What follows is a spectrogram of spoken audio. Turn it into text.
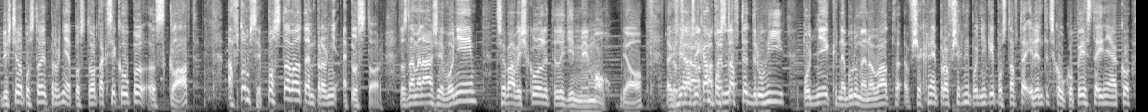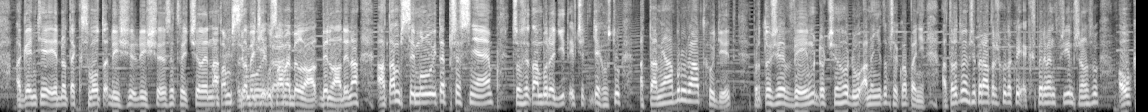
když chtěl postavit první Apple Store, tak si koupil sklad a v tom si postavil ten první Apple Store. To znamená, že oni třeba vyškolili ty lidi mimo, jo. Takže Dobře, já říkám, ten... postavte druhý podnik, nebudu jmenovat, všechny, pro všechny podniky postavte identickou kopii, stejně jako agenti jednotek SWOT, když, když se cvičili na zabití Usáme Bin Ládina a tam simulujte přesně, co se tam bude dít i včetně těch hostů a tam já budu rád chodit, protože vím, do čeho jdu a není to překvapení. A tohle to mi připadá trošku takový experiment v přímém přenosu. OK,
